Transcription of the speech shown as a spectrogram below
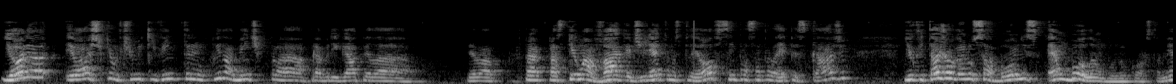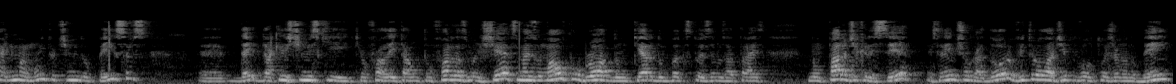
E olha, eu acho que é um time que vem tranquilamente para brigar pela, para ter uma vaga direta nos playoffs, sem passar pela repescagem. E o que está jogando o Sabonis é um bolão, Bruno Costa. Me anima muito o time do Pacers, é, daqueles times que, que eu falei estavam tão fora das manchetes, mas o Malcolm Brogdon, que era do Bucks dois anos atrás, não para de crescer, excelente jogador. O Victor Oladipo voltou jogando bem,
